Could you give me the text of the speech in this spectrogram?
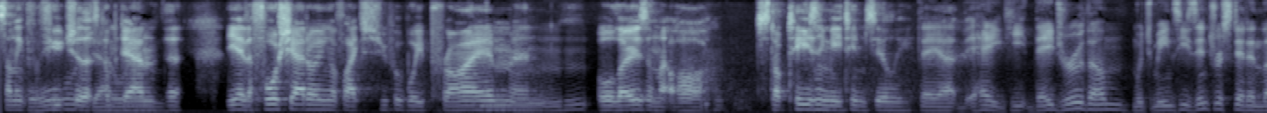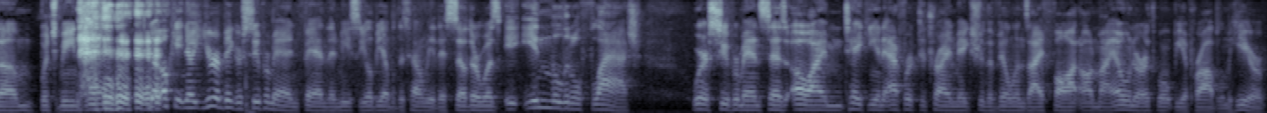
something for future that's come down. The, yeah, the foreshadowing of like Superboy Prime mm-hmm. and all those. And like, oh, Stop teasing me, Tim Seeley. They, uh, hey, he, they drew them, which means he's interested in them, which means, hey, no, okay, no, you're a bigger Superman fan than me, so you'll be able to tell me this. So there was in the little flash where Superman says, "Oh, I'm taking an effort to try and make sure the villains I fought on my own Earth won't be a problem here."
